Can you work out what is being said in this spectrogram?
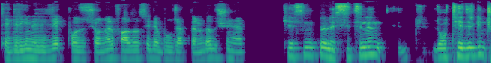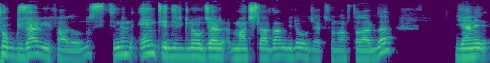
tedirgin edilecek pozisyonları fazlasıyla bulacaklarını da düşünüyorum. Kesinlikle öyle. City'nin o tedirgin çok güzel bir ifade oldu. City'nin en tedirgin olacağı maçlardan biri olacak son haftalarda. Yani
